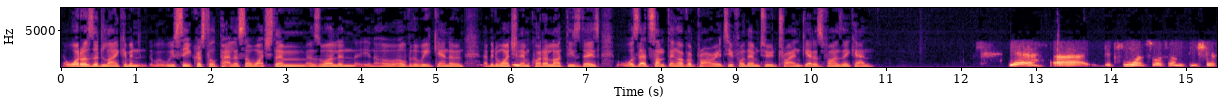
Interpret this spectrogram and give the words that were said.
What was it like? I mean, we see Crystal Palace. I watched them as well, in you know, over the weekend. I mean, I've been watching them quite a lot these days. Was that something of a priority for them to try and get as far as they can? Yeah, uh, the team was was ambitious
